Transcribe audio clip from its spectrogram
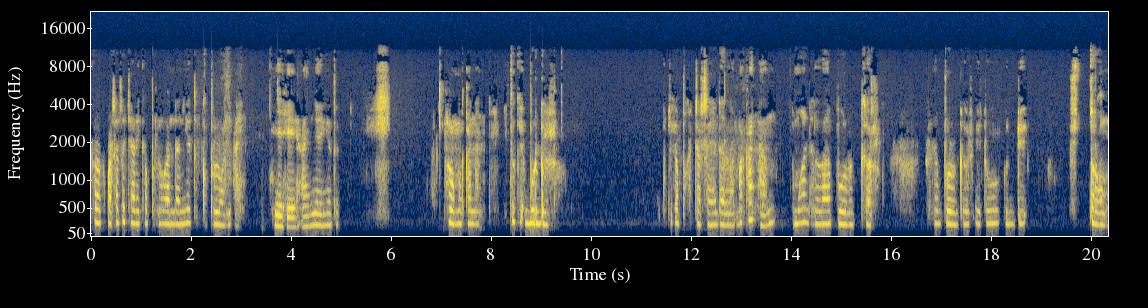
kalau ke pasar tuh cari keperluan dan itu keperluan I Yehe, anjay gitu. Kalau makanan itu kayak burger. Jika pacar saya adalah makanan, semua adalah burger. Karena burger itu gede, strong,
